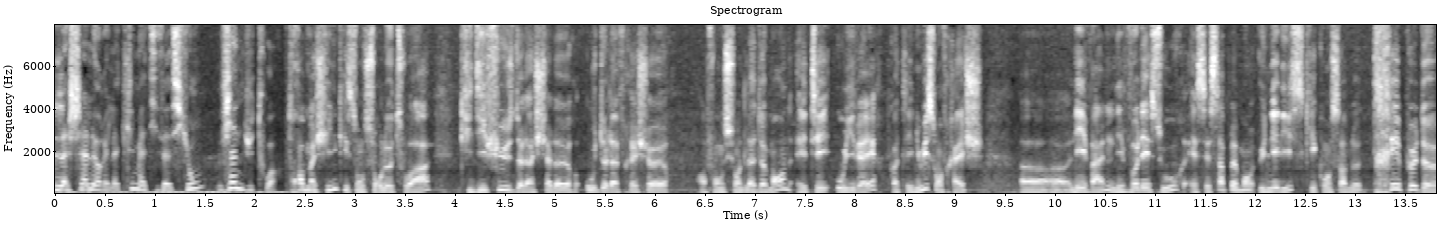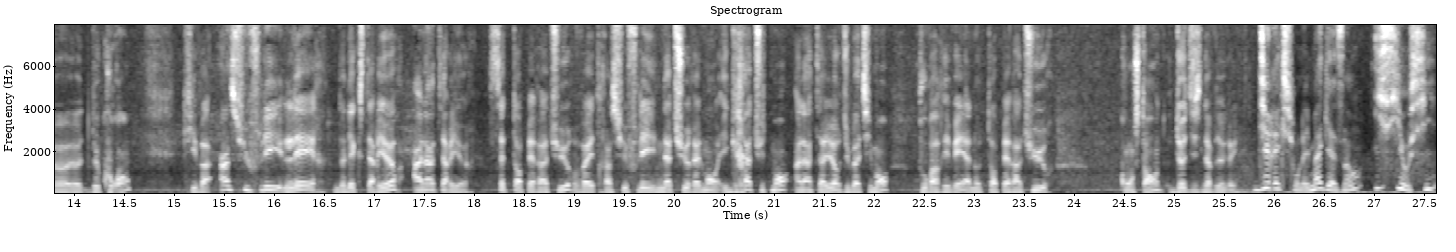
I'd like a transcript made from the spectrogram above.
La chaleur et la climatisation viennent du toit. Trois machines qui sont sur le toit, qui diffusent de la chaleur ou de la fraîcheur en fonction de la demande, été ou hiver. Quand les nuits sont fraîches, euh, les vannes, les volets s'ouvrent et c'est simplement une hélice qui consomme très peu de, de courant qui va insuffler l'air de l'extérieur à l'intérieur. Cette température va être insufflée naturellement et gratuitement à l'intérieur du bâtiment pour arriver à notre température constante de 19 degrés. Direction les magasins, ici aussi,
